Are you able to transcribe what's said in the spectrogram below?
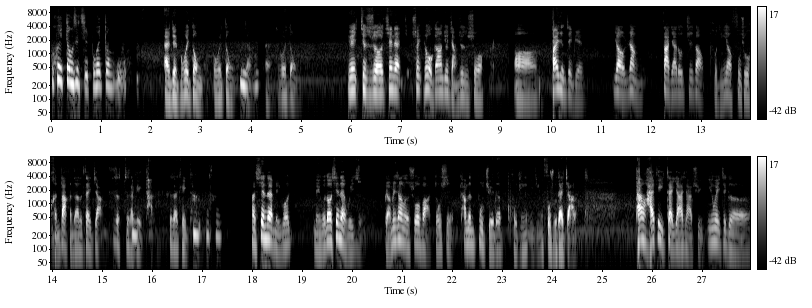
不会动是指不会动武。哎，对，不会动武，不会动武这样子，哎，是不会动武。因为就是说现在，所以所以我刚刚就讲，就是说，呃，拜登这边要让大家都知道，普京要付出很大很大的代价，这这才可以谈。这才可以谈。那现在美国，美国到现在为止，表面上的说法都是他们不觉得普京已经付出代价了，他们还可以再压下去，因为这个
